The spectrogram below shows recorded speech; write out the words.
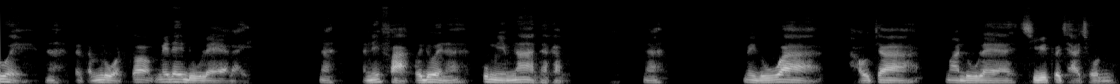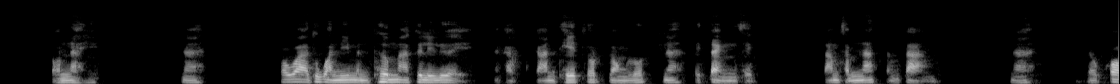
ด้วยนะแต่ตำรวจก็ไม่ได้ดูแลอะไรนะอันนี้ฝากไว้ด้วยนะ ผู้มีอำนาจนะครับนะไม่รู้ว่าเขาจะมาดูแลชีวิตประชาชนตอนไหนนะเพราะว่าทุกวันนี้มันเพิ่มมากขึ้นเรื่อยๆนะครับ การเทสรถลองรถนะไปแต่งเสร็จตามสำนักต่างๆนะ แล้วก็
